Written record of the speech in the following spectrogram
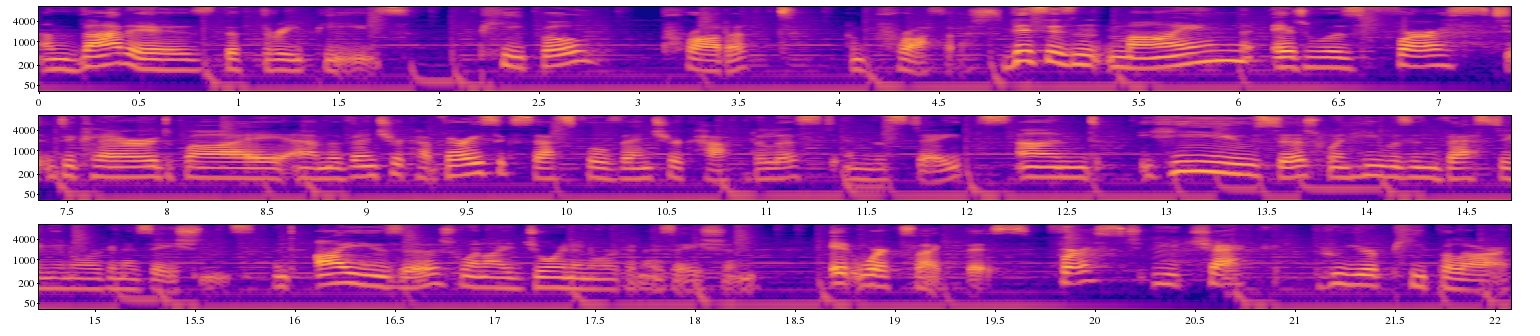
and that is the three Ps, people, product, and profit. This isn't mine. It was first declared by um, a venture very successful venture capitalist in the States. And he used it when he was investing in organizations. And I use it when I join an organization. It works like this. First, you check who your people are,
